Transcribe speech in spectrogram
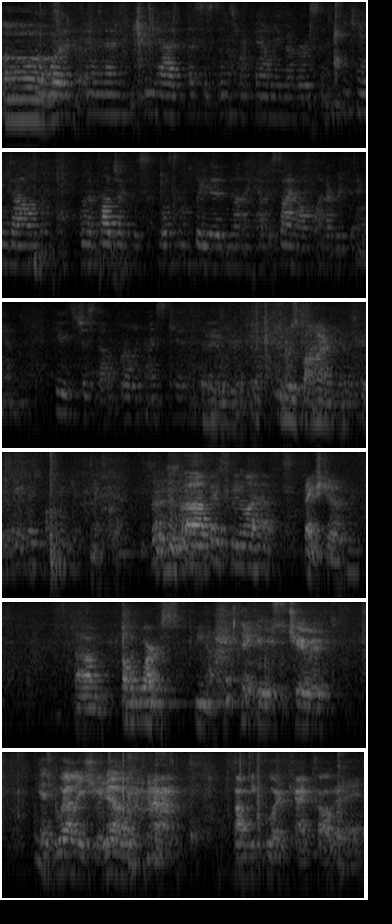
the uh, wood, and then he had assistance from family members, and he came down when the project was, was completed, and I had to sign off on everything, and he was just a really nice kid, and did a really good job. he was behind me. That's cool. That's, uh, basically all I have. Thanks, Joe. Um, Public Works, Nina. Thank you, Mr. Chairman. As well as you know, public work, I call it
